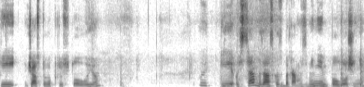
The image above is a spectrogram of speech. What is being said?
І часто використовую. І ось це ми зараз розберемо, змінюємо положення.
